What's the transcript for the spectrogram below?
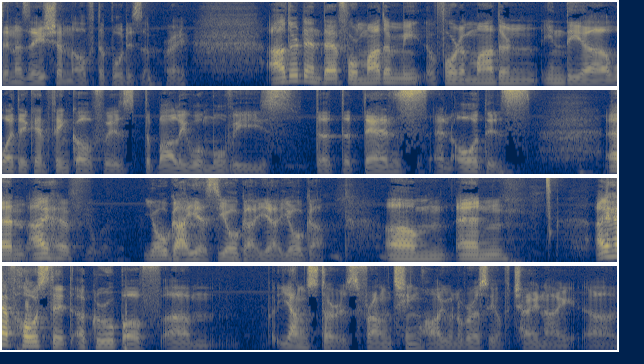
Sinization of the Buddhism, right? Other than that, for modern for the modern India, what they can think of is the Bollywood movies, the the dance, and all this. And I have yoga, yes, yoga, yeah, yoga. Um, and I have hosted a group of um, youngsters from Tsinghua University of China uh,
